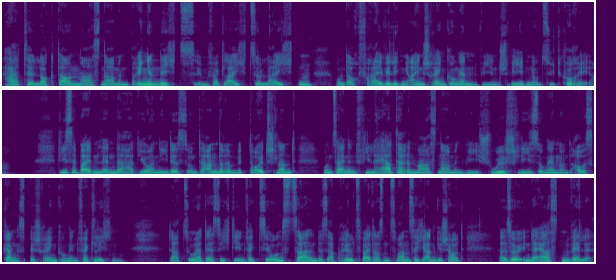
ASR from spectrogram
Harte Lockdown-Maßnahmen bringen nichts im Vergleich zu leichten und auch freiwilligen Einschränkungen wie in Schweden und Südkorea. Diese beiden Länder hat Ioannidis unter anderem mit Deutschland und seinen viel härteren Maßnahmen wie Schulschließungen und Ausgangsbeschränkungen verglichen. Dazu hat er sich die Infektionszahlen bis April 2020 angeschaut, also in der ersten Welle.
